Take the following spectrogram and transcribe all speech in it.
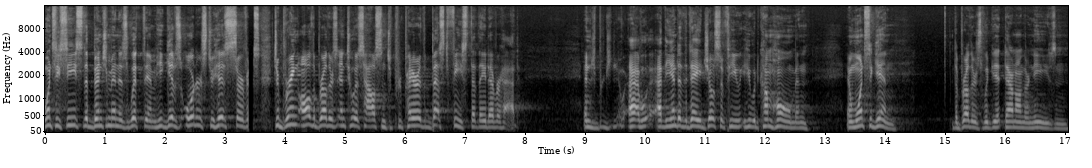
once he sees that Benjamin is with them, he gives orders to his servants to bring all the brothers into his house and to prepare the best feast that they'd ever had. And at the end of the day, Joseph, he, he would come home, and, and once again, the brothers would get down on their knees and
